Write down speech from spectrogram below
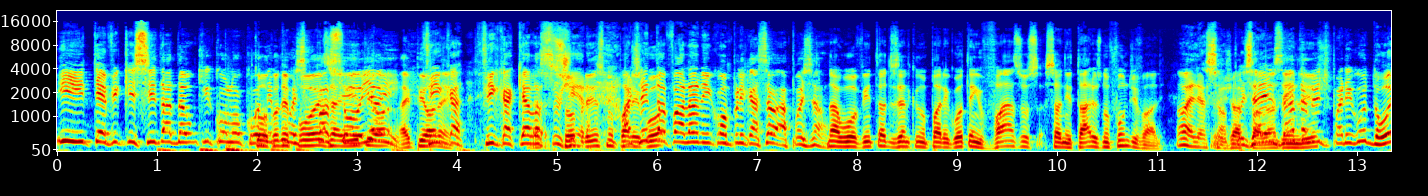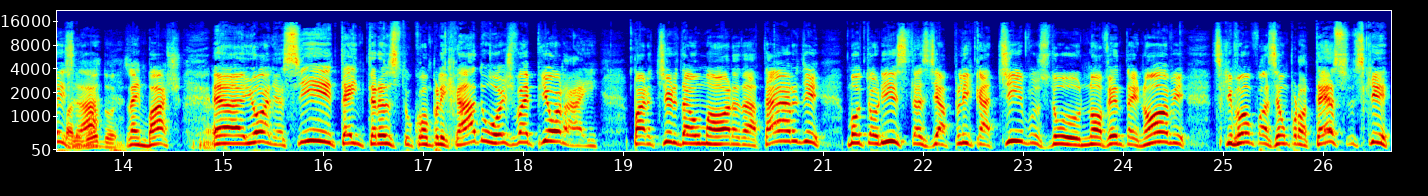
e teve que cidadão que colocou, colocou depois, depois, que passou. Aí, e aí, aí fica, fica aquela é, sujeira. Sobre isso, no Parigô... A gente tá falando em complicação. Ah, pois não. Não, o ouvinte tá dizendo que no Parigô tem vasos sanitários no fundo de vale. Olha só, pois é exatamente Parigô 2, lá, 2. lá embaixo. É. É, e olha, se tem trânsito complicado, hoje vai piorar, hein? A partir da uma hora da tarde, motoristas de aplicativos do 99 diz que vão fazer um protesto, diz que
